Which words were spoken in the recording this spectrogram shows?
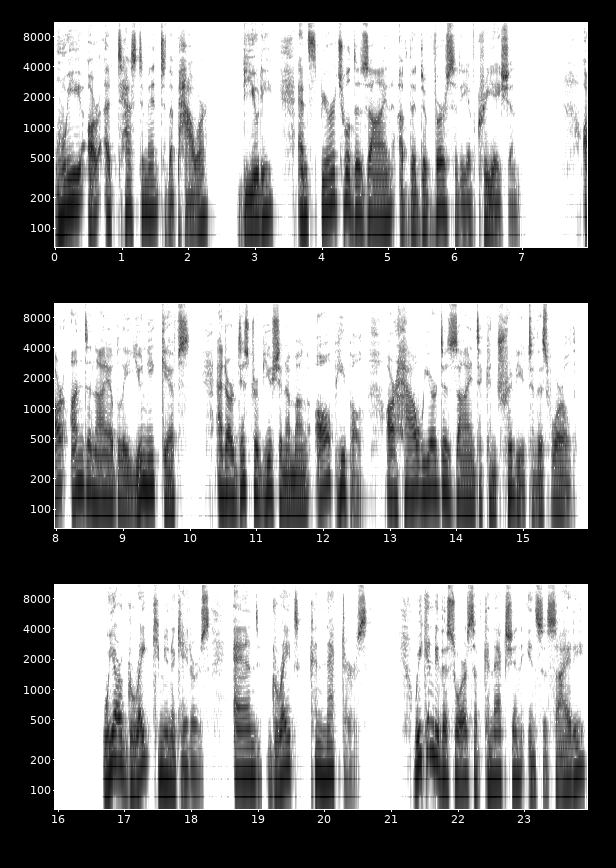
We are a testament to the power, beauty, and spiritual design of the diversity of creation our undeniably unique gifts, and our distribution among all people are how we are designed to contribute to this world. We are great communicators and great connectors. We can be the source of connection in society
